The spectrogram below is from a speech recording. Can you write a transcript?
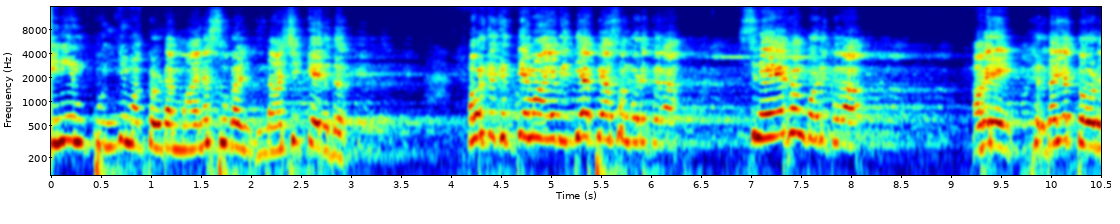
ഇനിയും കുഞ്ഞുമക്കളുടെ മനസ്സുകൾ നശിക്കരുത്. അവർക്ക് കൃത്യമായ വിദ്യാഭ്യാസം കൊടുക്കുക സ്നേഹം കൊടുക്കുക അവരെ ഹൃദയത്തോട്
